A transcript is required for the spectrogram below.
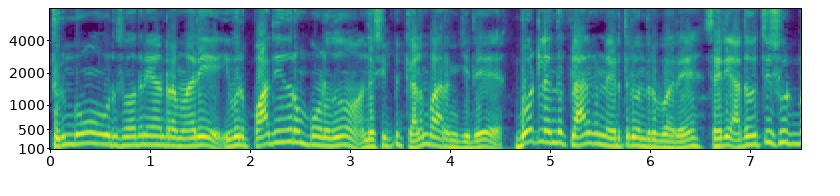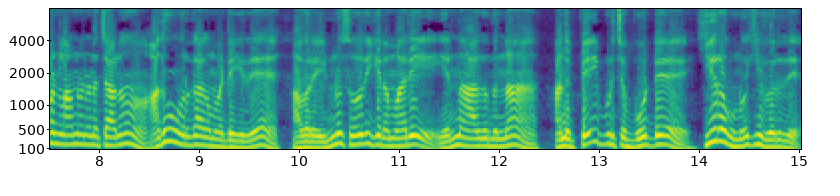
திரும்பவும் ஒரு சோதனையான்ற மாதிரி இவர் பாதி தூரம் போனதும் அந்த ஷிப் கிளம்ப ஆரம்பிக்குது. போட்ல இருந்து பிளார் கண்ணை எடுத்துட்டு வந்திருப்பாரு. சரி அதை வச்சு ஷூட் பண்ணலாம்னு நினைச்சாலும் அதுவும் ஒர்க் ஆக மாட்டேங்குது. அவரை இன்னும் சோதிக்கிற மாதிரி என்ன ஆகுதுன்னா அந்த பேய் பிடிச்ச போட்டு ஹீரோவை நோக்கி வருது.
